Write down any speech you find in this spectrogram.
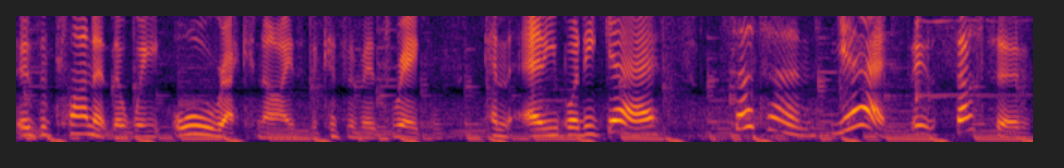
is a planet that we all recognise because of its rings. Can anybody guess? Saturn. Yes, it's Saturn.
